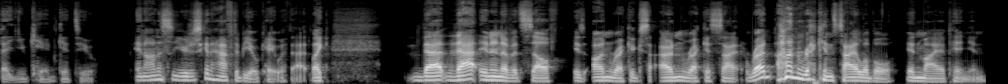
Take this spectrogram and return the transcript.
that you can't get to. And honestly, you're just going to have to be okay with that. Like that that in and of itself is unreconcil- re- unreconcilable in my opinion.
